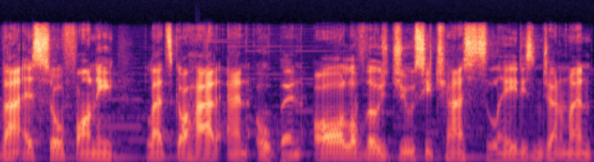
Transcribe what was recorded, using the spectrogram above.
That is so funny. Let's go ahead and open all of those juicy chests, ladies and gentlemen.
